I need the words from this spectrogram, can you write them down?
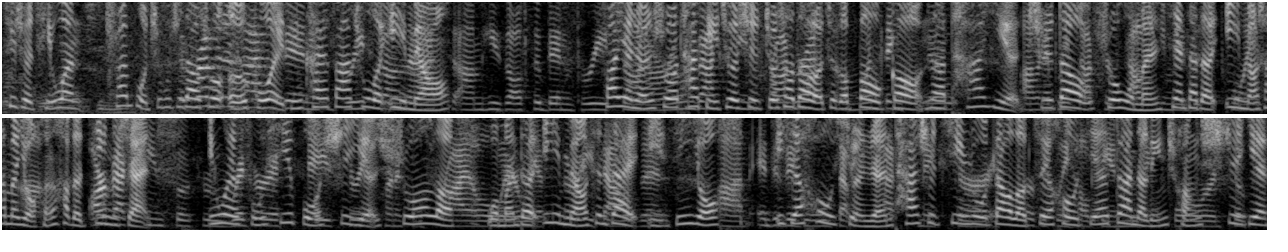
记者提问：川普知不知道说俄国已经开发出了疫苗？发言人说他的确是接收到了这个报告，那他也知道说我们现在的疫苗上面有很好的进展，因为福西博士也说了，我们的疫苗现在已经有一些候选人，他是进入到了最后阶段的临床试验，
